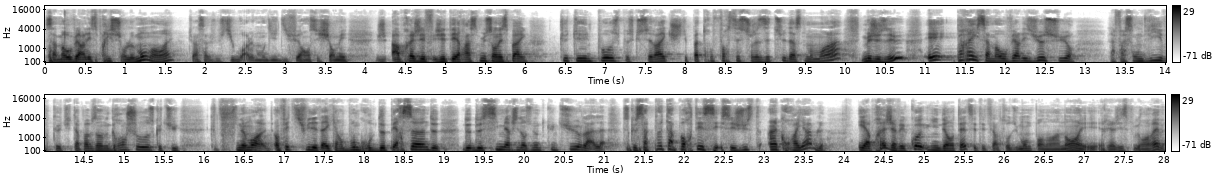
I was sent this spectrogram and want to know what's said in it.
Ça m'a ouvert l'esprit sur le monde en vrai. Tu vois, ça, je me suis dit, wow, le monde est différent, c'est chiant. Mais après, j'étais Erasmus en Espagne que t'aies une pause parce que c'est vrai que je n'étais pas trop forcé sur les études à ce moment-là, mais je les ai eues. Et pareil, ça m'a ouvert les yeux sur la façon de vivre, que tu n'as pas besoin de grand chose, que tu que finalement, en fait, il suffit d'être avec un bon groupe de personnes, de de, de s'immerger dans une autre culture. Ce que ça peut t'apporter, c'est c'est juste incroyable. Et après, j'avais quoi une idée en tête, c'était de faire le tour du monde pendant un an et, réaliser ce plus grand rêve.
